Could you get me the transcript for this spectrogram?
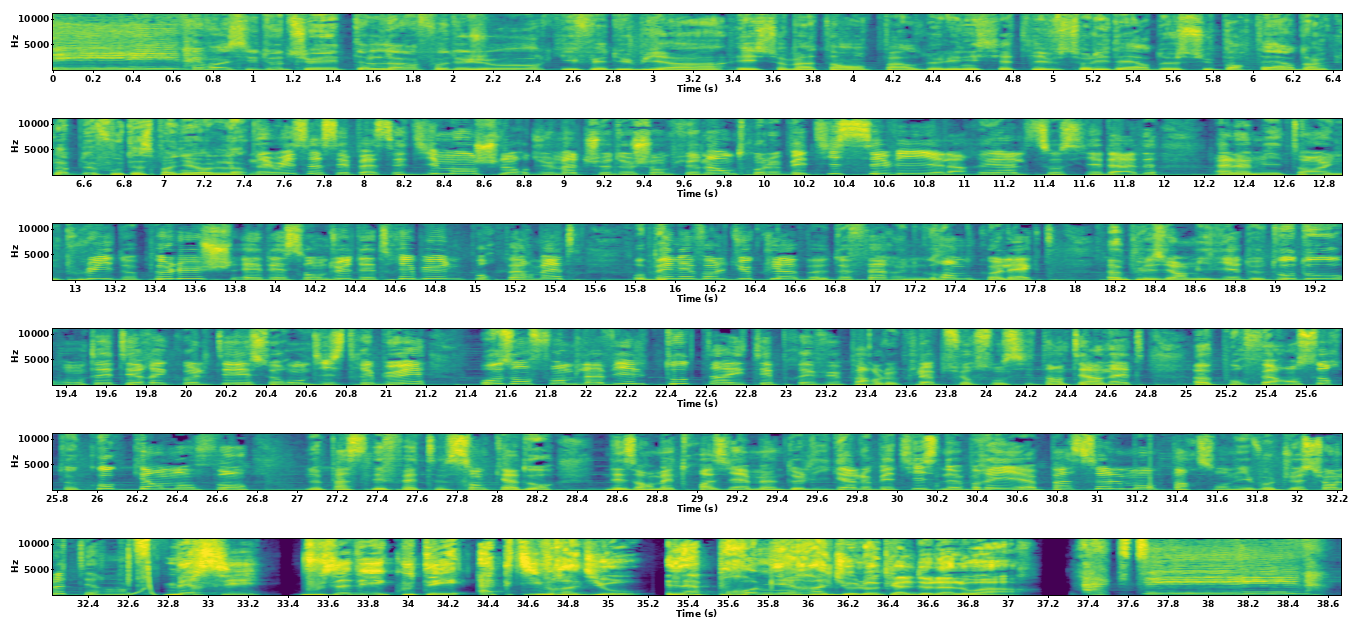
Et voici tout de suite l'info du jour qui fait du bien. Et ce matin, on parle de l'initiative solidaire de supporters d'un club de foot espagnol. Et oui, ça s'est passé dimanche lors du match de championnat entre le Betis Séville et la Real Sociedad. À la mi-temps, une pluie de peluches est descendue des tribunes pour permettre aux bénévoles du club de faire une grande collecte. Euh, Plusieurs milliers de doudous ont été récoltés et seront distribués aux enfants de la ville. Tout a été prévu par le club sur son site internet euh, pour faire en sorte qu'aucun enfant ne passe les fêtes sans cadeau. Désormais troisième de Liga, le Betis ne brille pas seulement par son niveau de jeu sur le terrain. Merci, vous avez écouté Active Radio, la première radio locale de la Loire. Active.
